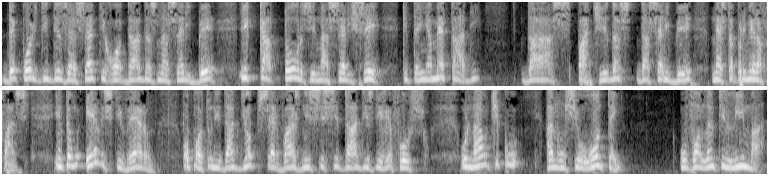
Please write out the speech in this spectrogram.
depois de 17 rodadas na Série B e 14 na Série C, que tem a metade das partidas da Série B nesta primeira fase. Então, eles tiveram oportunidade de observar as necessidades de reforço. O Náutico anunciou ontem o volante Lima,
